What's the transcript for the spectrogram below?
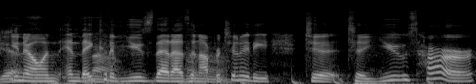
Yeah. You know, and, and they Nah. could have used that as an opportunity to to use her,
